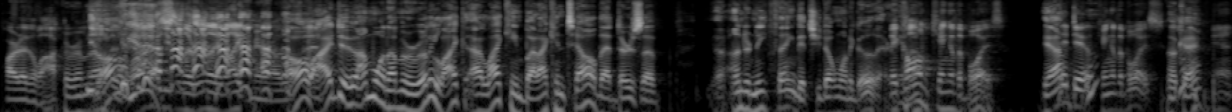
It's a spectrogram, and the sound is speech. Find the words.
part of the locker room. Though. Oh, There's a lot of yes. people that really like Miro. Oh, it. I do. I'm one of them. who Really like I like him, but I can tell that there's a, a underneath thing that you don't want to go there. They call know? him King of the Boys. Yeah, they do. King of the Boys. Okay, Yeah.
